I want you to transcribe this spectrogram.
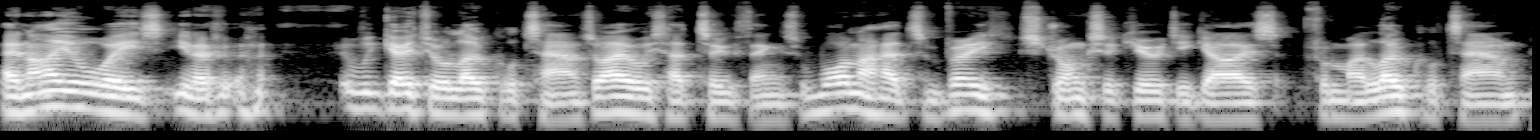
And I always, you know. We go to a local town, so I always had two things. One, I had some very strong security guys from my local town,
